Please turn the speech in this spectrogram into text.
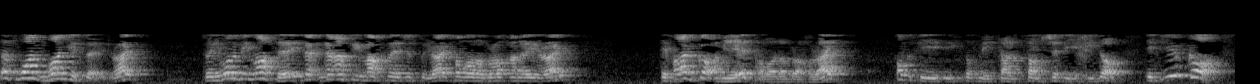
That's one one yisod, right? So you want to be matir, you don't, you don't have to be matir just but right. Tavod bracha, know you're right. If I've got, I mean, it is tavod bracha, right? Obviously, it doesn't mean some some shitty yichidot. If you've got,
